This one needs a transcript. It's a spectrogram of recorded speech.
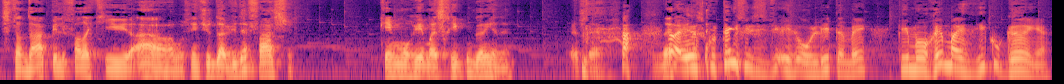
stand-up, ele fala que ah, o sentido da vida é fácil. Quem morrer mais rico ganha, né? É, né? Eu escutei isso, ou li também, quem morrer mais rico ganha.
